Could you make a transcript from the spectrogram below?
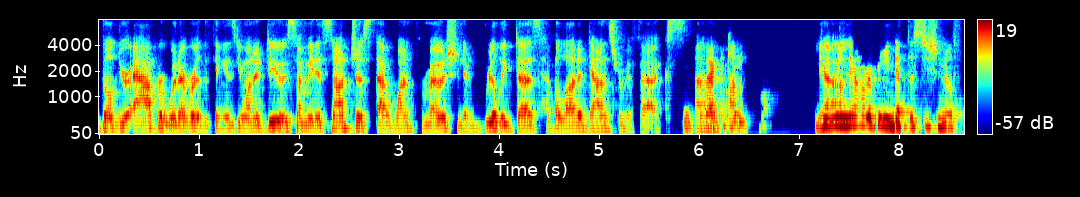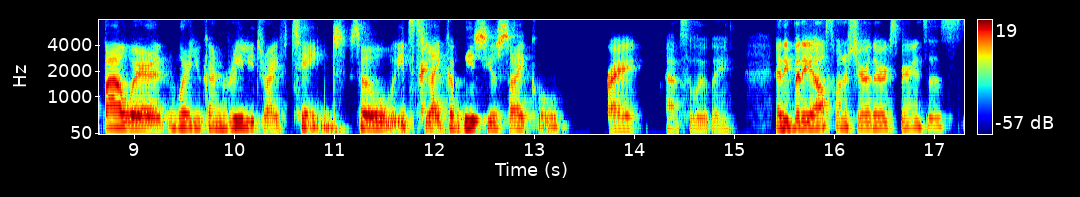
build your app or whatever the thing is you want to do. So, I mean, it's not just that one promotion, it really does have a lot of downstream effects. Um, exactly. Um, yeah. You will never be in the position of power where you can really drive change. So, it's right. like a vicious cycle. Right. Absolutely. Anybody else want to share their experiences?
